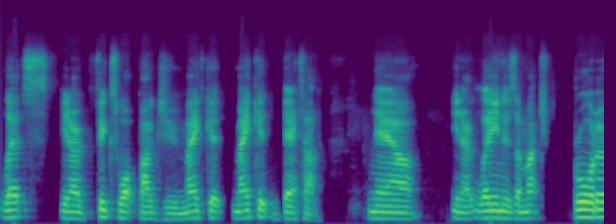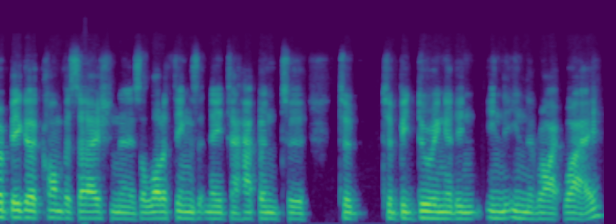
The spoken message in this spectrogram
let's you know fix what bugs you make it make it better. Now you know lean is a much broader bigger conversation and there's a lot of things that need to happen to to to be doing it in in, in the right way.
